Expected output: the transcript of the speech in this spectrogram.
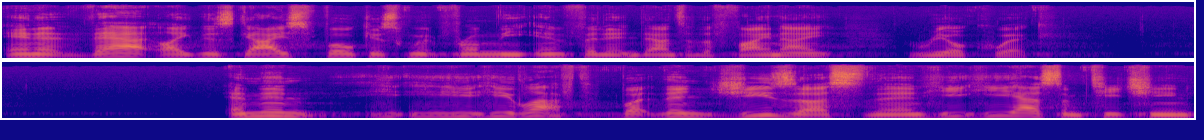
And at that, like this guy's focus went from the infinite down to the finite real quick. And then he, he, he left. But then Jesus, then, he, he has some teaching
